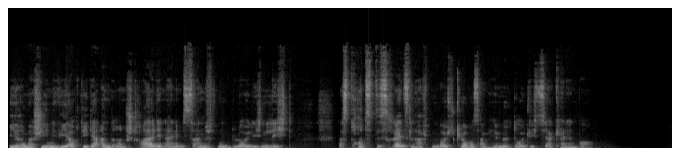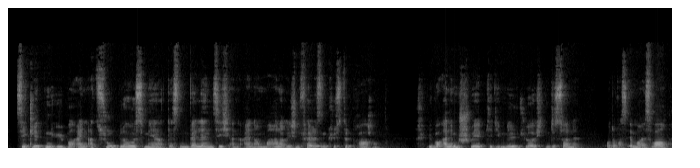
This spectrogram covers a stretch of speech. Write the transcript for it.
Ihre Maschine wie auch die der anderen strahlte in einem sanften bläulichen Licht, das trotz des rätselhaften Leuchtkörpers am Himmel deutlich zu erkennen war. Sie glitten über ein azurblaues Meer, dessen Wellen sich an einer malerischen Felsenküste brachen. Über allem schwebte die mild leuchtende Sonne, oder was immer es war,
